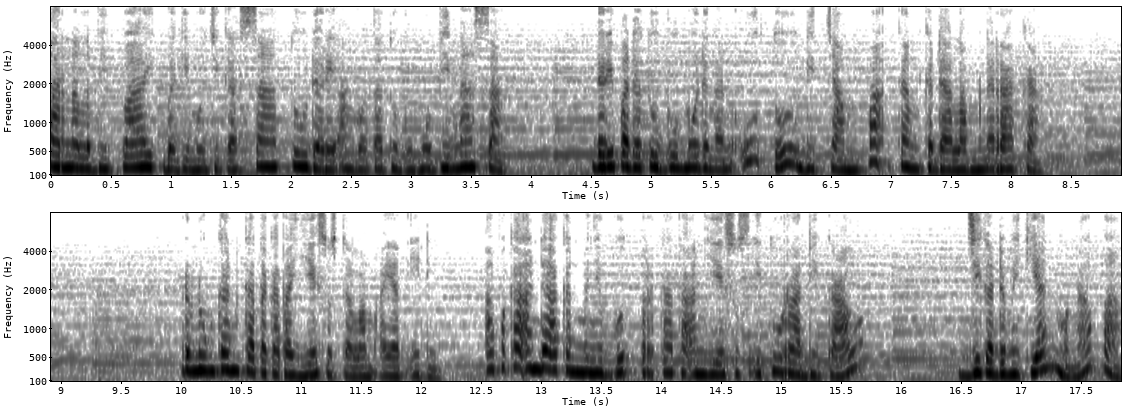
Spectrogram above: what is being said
karena lebih baik bagimu jika satu dari anggota tubuhmu binasa daripada tubuhmu dengan utuh dicampakkan ke dalam neraka. Renungkan kata-kata Yesus dalam ayat ini. Apakah Anda akan menyebut perkataan Yesus itu radikal? Jika demikian, mengapa?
